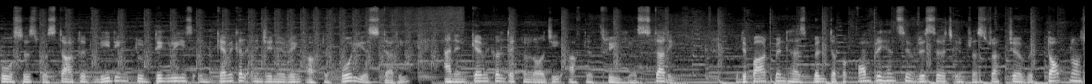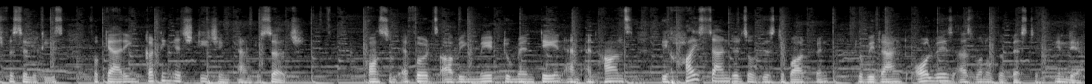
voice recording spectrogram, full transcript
courses were started leading to degrees in chemical engineering after four years study and in chemical technology after three years study. The department has built up a comprehensive research infrastructure with top-notch facilities for carrying cutting-edge teaching and research. Constant efforts are being made to maintain and enhance the high standards of this department to be ranked always as one of the best in India.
